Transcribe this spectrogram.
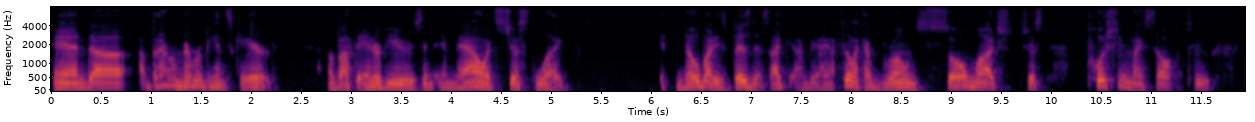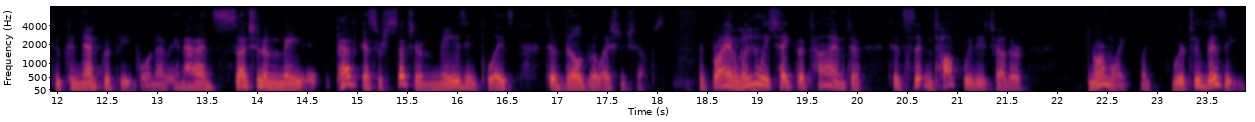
and uh, but I remember being scared about the interviews, and and now it's just like it's nobody's business. I I, mean, I feel like I've grown so much just pushing myself to to connect with people. And and had such an amazing podcasts are such an amazing place to build relationships. Like Brian, oh, when do we take the time to to sit and talk with each other normally? Like we're too busy.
